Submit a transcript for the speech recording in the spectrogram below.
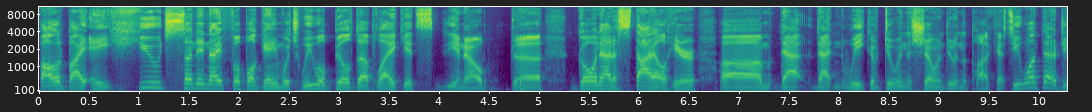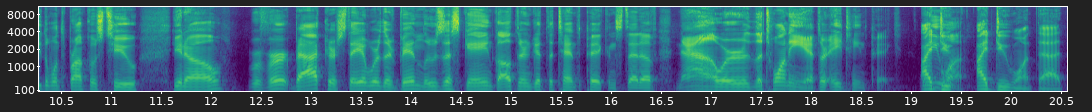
followed by a huge Sunday night football game, which we will build up like it's, you know, uh, going out of style here um, that, that week of doing the show and doing the podcast? Do you want that or do you want the Broncos to, you know, revert back or stay where they've been, lose this game, go out there and get the 10th pick instead of now we're the 20th or 18th pick? What I do do. want? I do want that.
